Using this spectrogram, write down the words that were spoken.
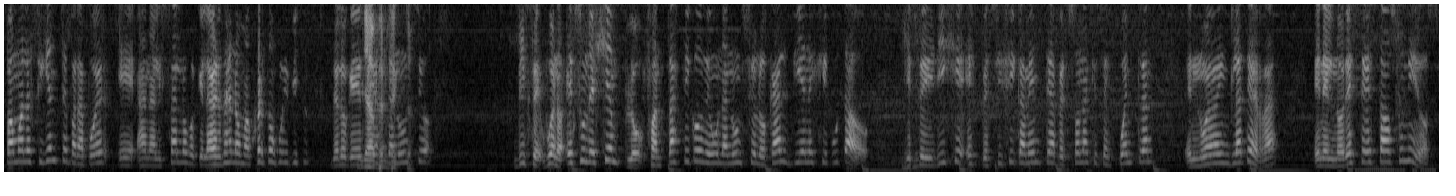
vamos a la siguiente para poder eh, analizarlo porque la verdad no me acuerdo muy bien de lo que decía Ya, este anuncio. Dice, bueno, es un ejemplo fantástico de un anuncio local bien ejecutado que se dirige específicamente a personas que se encuentran en Nueva Inglaterra, en el noreste de Estados Unidos.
